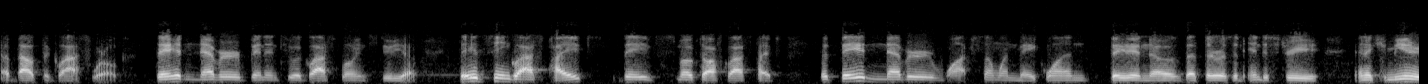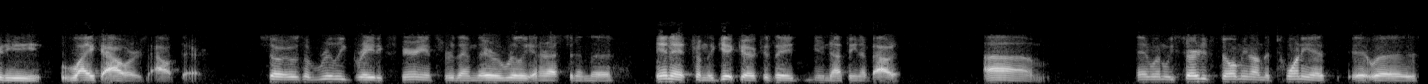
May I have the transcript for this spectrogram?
about the glass world. They had never been into a glass blowing studio. They had seen glass pipes. They've smoked off glass pipes, but they had never watched someone make one. They didn't know that there was an industry and a community like ours out there. So it was a really great experience for them. They were really interested in the in it from the get go because they knew nothing about it. Um, and when we started filming on the twentieth, it was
